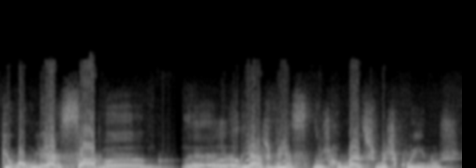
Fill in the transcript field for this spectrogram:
que uma mulher sabe. Eh, aliás, vê-se nos romances masculinos,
